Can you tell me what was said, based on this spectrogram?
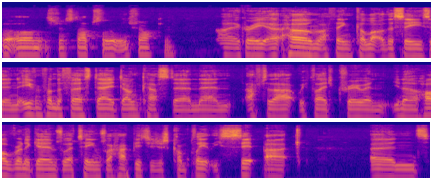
at home it's just absolutely shocking. I agree. At home, I think a lot of the season, even from the first day, Doncaster, and then after that, we played Crewe, and you know, whole run of games where teams were happy to just completely sit back and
